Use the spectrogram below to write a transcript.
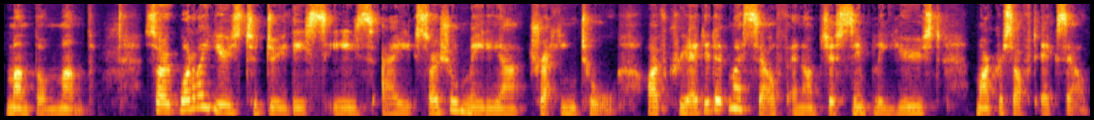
month on month. So, what I use to do this is a social media tracking tool. I've created it myself and I've just simply used Microsoft Excel.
